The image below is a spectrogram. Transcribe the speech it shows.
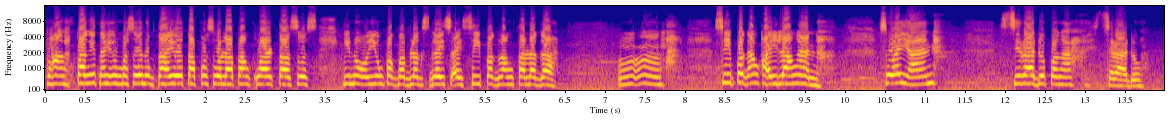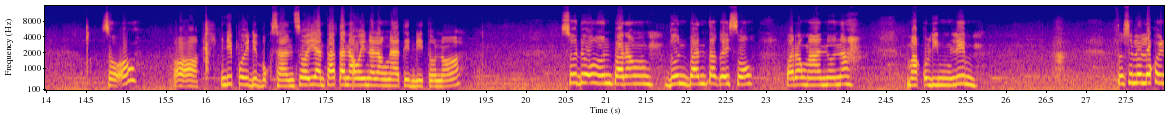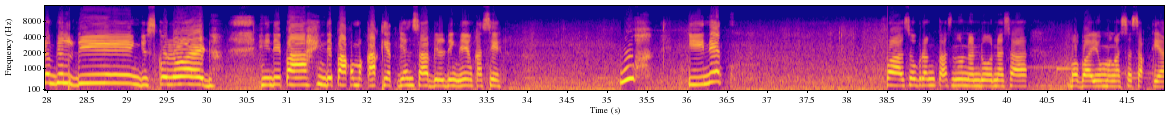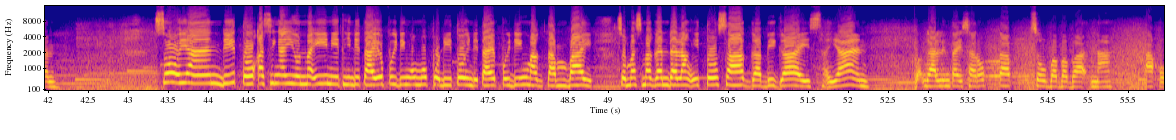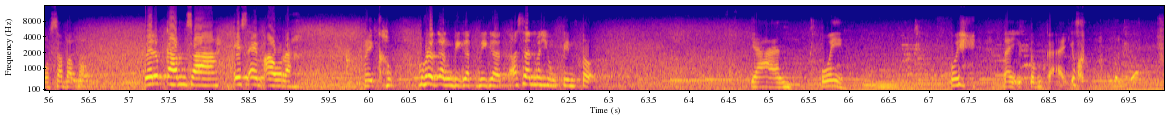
Pang- pangit na yung masunog tayo, tapos wala pang kwarta. So, you know, yung pagbablogs guys ay sipag lang talaga. Mm Sipag ang kailangan. So, ayan. Sirado pa nga. Sirado. So, oh. Oo. Hindi pwede buksan. So, ayan. Tatanawin na lang natin dito, no? So, doon, parang, doon banta guys, oh. Parang mano na. Makulimlim. Tapos luloko ng building. Diyos ko, Lord. Hindi pa, hindi pa ako makakyat dyan sa building na yan kasi, Woo! Init! Pa, sobrang taas nung nandoon na sa baba yung mga sasakyan. So, yan, dito, kasi ngayon mainit, hindi tayo pwedeng umupo dito, hindi tayo pwedeng magtambay. So, mas maganda lang ito sa gabi, guys. Ayan. Galing tayo sa rooftop, so bababa na ako sa baba. Welcome sa SM Aura. Ko, murag ang bigat-bigat. Asan mo yung pinto? Yan. Uy. Uy, naiitom kayo.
